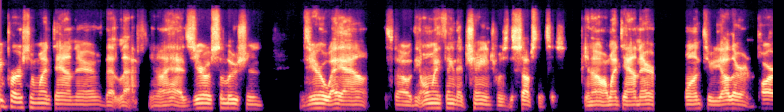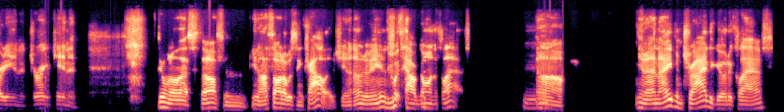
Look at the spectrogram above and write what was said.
same person went down there that left. You know, I had zero solution, zero way out. So the only thing that changed was the substances. You know, I went down there one to the other and partying and drinking and doing all that stuff. And, you know, I thought I was in college, you know what I mean? Without going to class. Mhm. Uh, you know, and I even tried to go to class.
